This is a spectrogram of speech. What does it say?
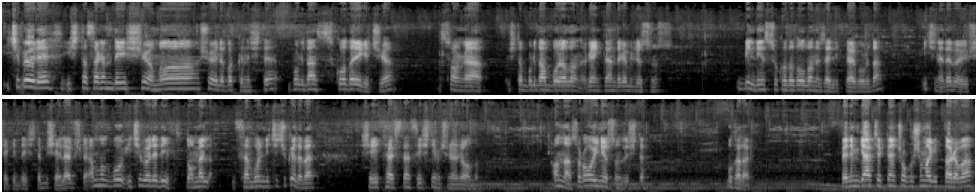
İçi böyle iç tasarım değişiyor mu? Şöyle bakın işte. Buradan Skoda'ya geçiyor. Sonra işte buradan boyalan renklendirebiliyorsunuz. Bildiğin Skoda'da olan özellikler burada. İçine de böyle bir şekilde işte bir şeyler bir şeyler. Ama bu içi böyle değil. Normal sembolün içi çıkıyor da ben şeyi tersten seçtiğim için öyle oldu. Ondan sonra oynuyorsunuz işte. Bu kadar. Benim gerçekten çok hoşuma gitti araba.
